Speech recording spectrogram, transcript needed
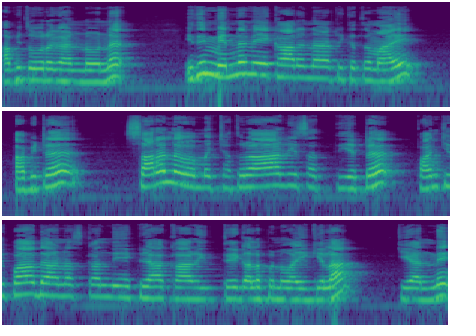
අපි තෝරගන්න ඕන. ඉතින් මෙන්න මේ කාරණා ටික තමයි අපිට සරලවම චතුරාර්ය සත්‍යයට පංච උපාදානස්කන්ධයේ ක්‍රියාකාරීත්වය ගලපනවයි කියලා කියන්නේ.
